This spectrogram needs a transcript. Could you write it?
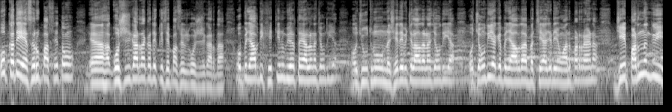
ਉਹ ਕਦੇ ਇਸ ਰੂਪ ਪਾਸੇ ਤੋਂ ਕੋਸ਼ਿਸ਼ ਕਰਦਾ, ਕਦੇ ਕਿਸੇ ਪਾਸੇ ਕੋਸ਼ਿਸ਼ ਕਰਦਾ। ਉਹ ਪੰਜਾਬ ਦੀ ਖੇਤੀ ਨੂੰ ਵੀ ਹਰਤਿਆ ਲੈਣਾ ਚਾਹੁੰਦੀ ਆ, ਉਹ ਯੂਥ ਨੂੰ ਨਸ਼ੇ ਦੇ ਵਿੱਚ ਲਾ ਦੇਣਾ ਚਾਹੁੰਦੀ ਆ, ਉਹ ਚਾਹੁੰਦੀ ਆ ਕਿ ਪੰਜਾਬ ਦਾ ਬੱਚੇ ਆ ਜਿਹੜੇ ਉਹ ਅਨਪੜ੍ਹ ਰਹਿਣ। ਜੇ ਪੜ੍ਹਨਗੇ ਵੀ,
